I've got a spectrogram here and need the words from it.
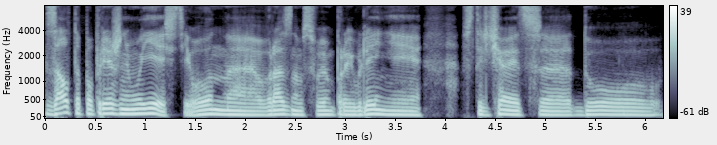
Зал-то по-прежнему есть, и он э, в разном своем проявлении встречается до,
